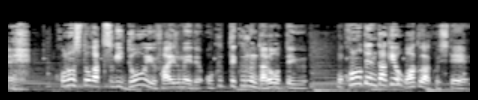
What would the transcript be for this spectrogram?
えー、この人が次どういうファイル名で送ってくるんだろうっていう、もうこの点だけをワクワクして、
